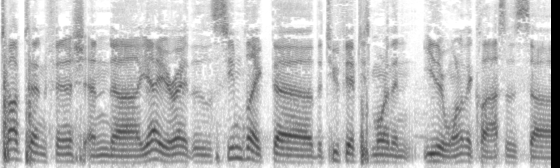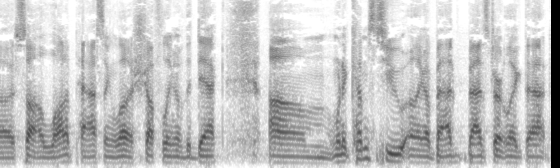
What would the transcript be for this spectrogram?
Top 10 finish, and uh, yeah, you're right. It seemed like the the 250s more than either one of the classes uh, saw a lot of passing, a lot of shuffling of the deck. Um, when it comes to uh, like a bad bad start like that,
